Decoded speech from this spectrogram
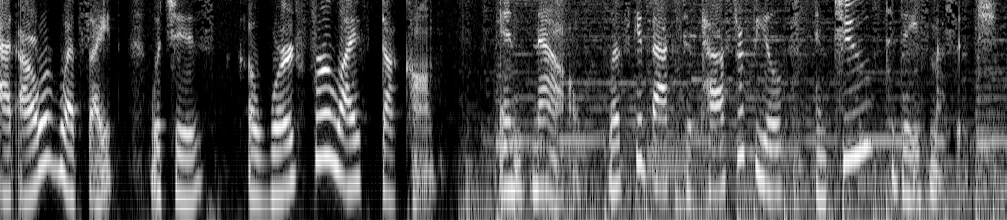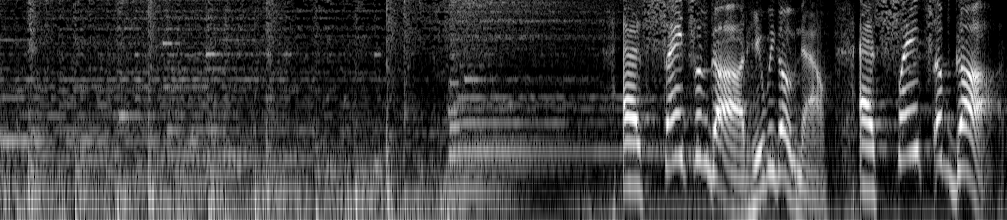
at our website, which is awordforlife.com. And now, let's get back to Pastor Fields and to today's message. As saints of God, here we go now. As saints of God,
